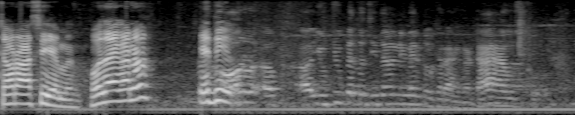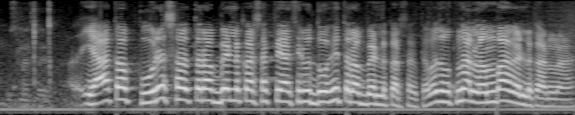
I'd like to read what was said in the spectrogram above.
चौरासी एम एम हो जाएगा ना? यदि और पे तो जितना न्यूमेरिकल कराएगा घटाया है उसको या तो आप पूरे सर तरफ़ बेल्ड कर सकते हैं या सिर्फ़ दो ही तरफ़ बेल्ड कर सकते हैं। बस उतना लंबा बेल्ड करना है।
